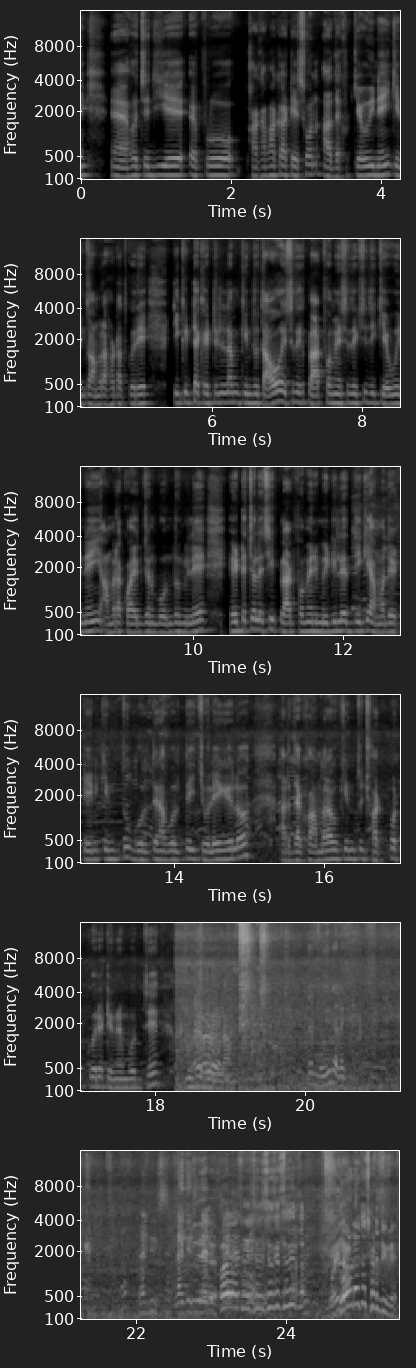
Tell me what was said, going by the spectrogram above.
হচ্ছে গিয়ে পুরো ফাঁকা ফাঁকা স্টেশন আর দেখো কেউই নেই কিন্তু আমরা হঠাৎ করে টিকিটটা কেটে নিলাম কিন্তু তাও এসে দেখি প্ল্যাটফর্মে এসে দেখছি যে কেউই নেই আমরা কয়েকজন বন্ধু মিলে হেঁটে চলেছি প্ল্যাটফর্মের মিডিলের দিকে আমাদের ট্রেন কিন্তু বলতে না বলতেই চলে গেল আর দেখো আমরাও কিন্তু ঝটপট করে ট্রেনের মধ্যে উঠে পড়লাম ছেড়ে দিবে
